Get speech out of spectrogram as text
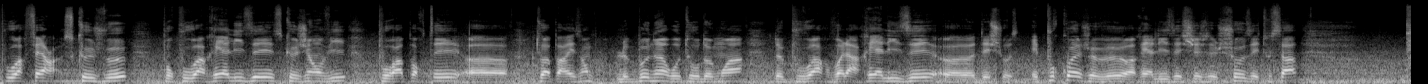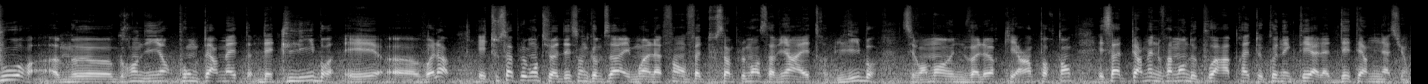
pouvoir faire ce que je veux, pour pouvoir réaliser ce que j'ai envie, pour apporter, toi par exemple, le bonheur autour de moi, de pouvoir voilà, réaliser des choses. Et pourquoi je veux réaliser ces choses et tout ça? Pour me grandir, pour me permettre d'être libre et euh, voilà. Et tout simplement, tu vas descendre comme ça et moi à la fin, en fait, tout simplement, ça vient à être libre. C'est vraiment une valeur qui est importante et ça va te permettre vraiment de pouvoir après te connecter à la détermination.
